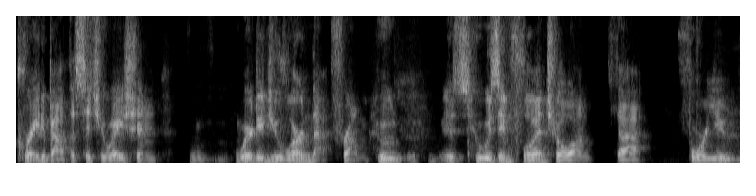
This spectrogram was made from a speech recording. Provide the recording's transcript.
great about the situation where did you learn that from? Who is who was influential on that for you? Hmm.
